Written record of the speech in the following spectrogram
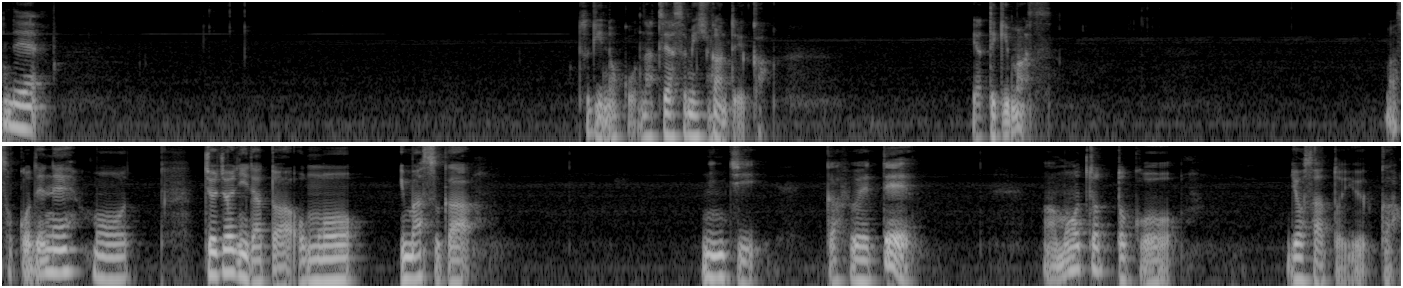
で次のこう夏休み期間というかやってきます。まあ、そこでねもう徐々にだとは思いますが認知が増えて、まあ、もうちょっとこう良さというか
